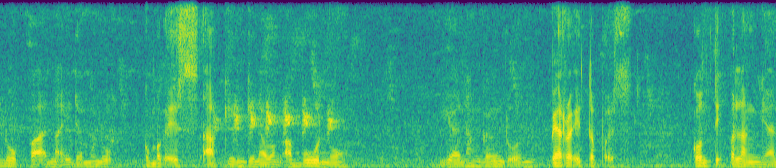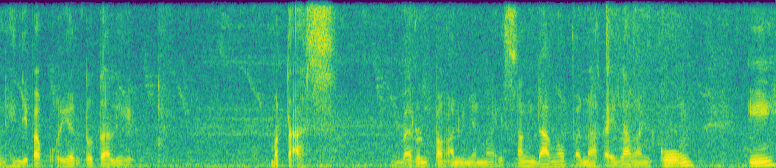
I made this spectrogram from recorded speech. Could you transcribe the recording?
lupa na idamuno. Kumbaga is aking ginawang abuno. Yan hanggang doon. Pero ito po is konti pa lang yan. Hindi pa po yan totally mataas. Meron pang ano yan, mga isang dangaw pa na kailangan kong i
